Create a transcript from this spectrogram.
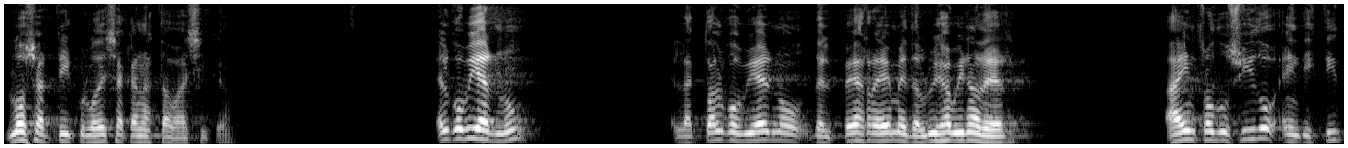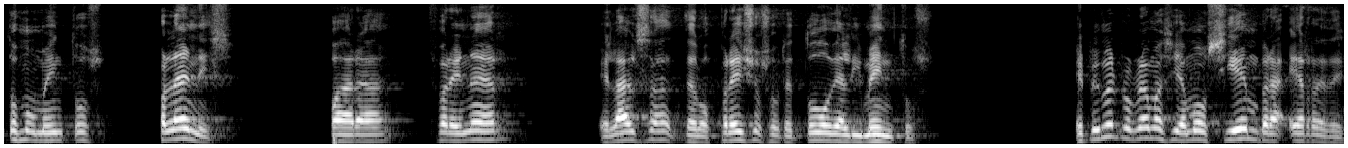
los artículos de esa canasta básica. El gobierno, el actual gobierno del PRM de Luis Abinader, ha introducido en distintos momentos planes para frenar el alza de los precios, sobre todo de alimentos. El primer programa se llamó Siembra RD.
